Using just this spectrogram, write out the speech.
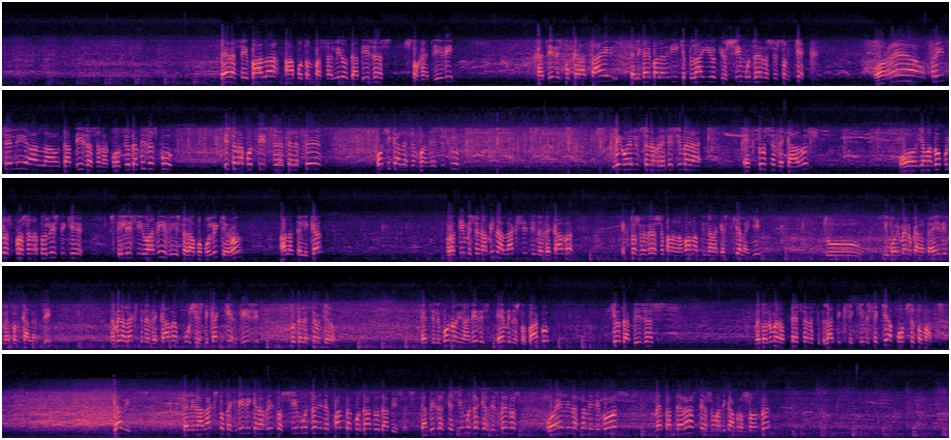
Πέρασε η μπάλα από τον Πασαλίο Νταμπίζας στο Χατζίδη. Χατζίδης που κρατάει, τελικά η μπάλα δεν βγήκε πλάγιο και ο Σίμουτζα έδωσε στον Κεκ. Ωραία ο Φρίτσελη, αλλά ο Νταμπίζας ανακόπτει. Ο Νταμπίζας που ύστερα από τις ε, τελευταίες όχι καλές εμφανίσεις του, λίγο έλειψε να βρεθεί σήμερα εκτός ενδεκάδος. Ο Διαμαντόπουλος προσανατολίστηκε στη λύση Ιωαννίδη ύστερα από πολύ καιρό, αλλά τελικά προτίμησε να μην αλλάξει την ενδεκάδα, εκτός βεβαίως επαναλαμβάνω από την αναγκαστική αλλαγή του τιμωρημένου Καραταίδη με τον Καλατζή, να μην αλλάξει την ενδεκάδα που ουσιαστικά κερδίζει τον τελευταίο καιρό. Έτσι λοιπόν ο Ιωαννίδης έμεινε στον πάγκο και ο Νταμπίζας με το νούμερο 4 στην πλάτη ξεκίνησε και απόψε το μάτς. Θέλει να αλλάξει το παιχνίδι και να βρει το Σίμουτζα, είναι πάντα κοντά του ο Νταμπίζας. Νταμπίζας και Σίμουτζα κερδισμένος ο Έλληνας αμυντικός με τα τεράστια σωματικά προσόντα.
